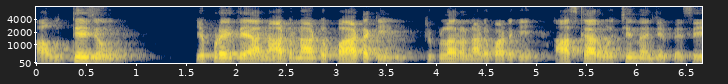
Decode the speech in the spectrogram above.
ఆ ఉత్తేజం ఎప్పుడైతే ఆ నాటు నాటు పాటకి ట్రిపుల్ ఆర్ నాటు పాటకి ఆస్కార్ వచ్చిందని చెప్పేసి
